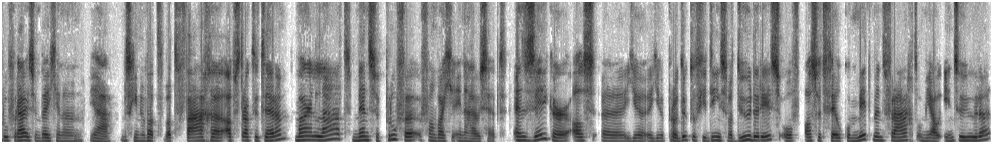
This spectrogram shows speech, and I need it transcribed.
proeverij is een beetje een, ja, misschien een wat, wat vage, abstracte term. Maar laat mensen proeven van wat je in huis hebt. En zeker als uh, je, je product of je dienst wat duurder is, of als het veel commitment vraagt om jou in te huren,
